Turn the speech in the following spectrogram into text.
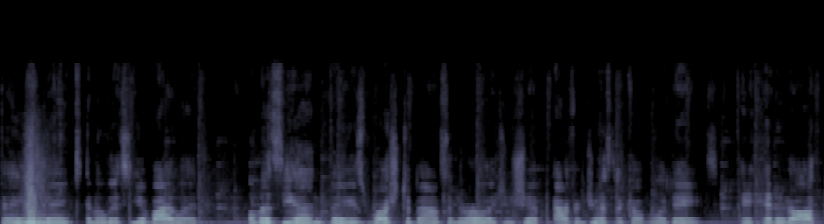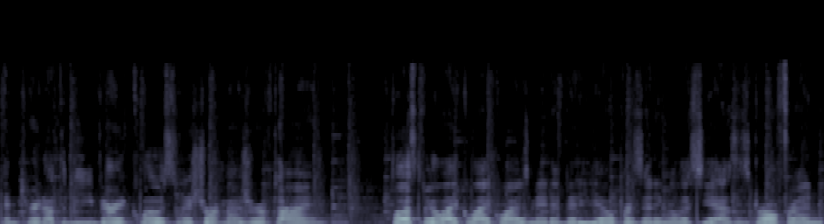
FaZe Banks and Alicia Violet. Alicia and FaZe rushed to bounce into a relationship after just a couple of dates. They hit it off and turned out to be very close in a short measure of time. Plus, We Like likewise made a video presenting Alicia as his girlfriend.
